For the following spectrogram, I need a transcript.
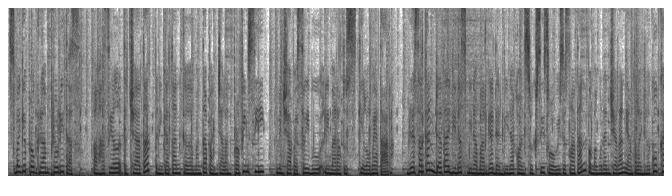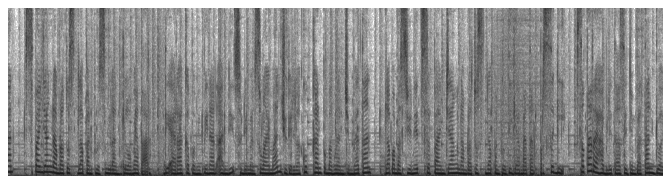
sebagai program prioritas. Alhasil tercatat peningkatan kemantapan jalan provinsi mencapai 1.500 km. Berdasarkan data Dinas Bina Marga dan Bina Konstruksi Sulawesi Selatan, pembangunan jalan yang telah dilakukan sepanjang 689 km. Di era kepemimpinan Andi Sudirman Sulaiman juga dilakukan pembangunan jembatan 18 unit sepanjang 683 meter persegi, serta rehabilitasi jembatan 2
